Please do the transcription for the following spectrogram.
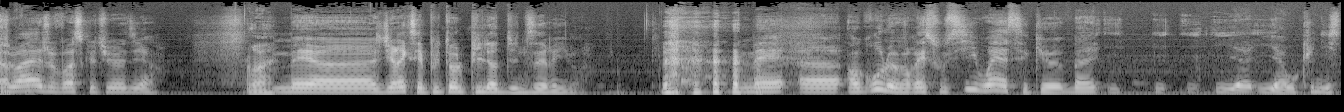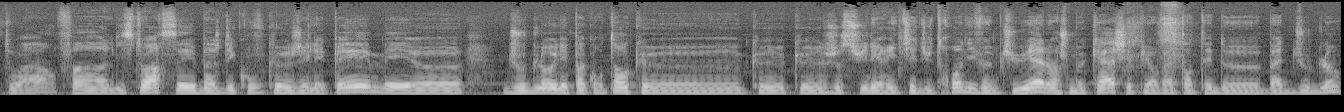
après. ouais, je vois ce que tu veux dire. Ouais. Mais euh, je dirais que c'est plutôt le pilote d'une série. moi. Mais euh, en gros, le vrai souci, ouais, c'est que bah, il il- il y, a- y a aucune histoire. Enfin, l'histoire, c'est bah, je découvre que j'ai l'épée, mais euh, Jude Law, il est pas content que, que, que je suis l'héritier du trône, il veut me tuer, alors je me cache et puis on va tenter de battre Jude Law.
